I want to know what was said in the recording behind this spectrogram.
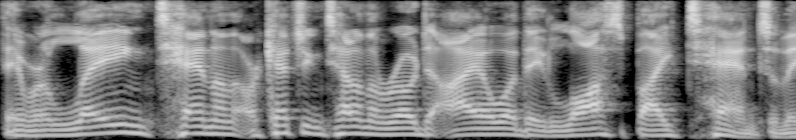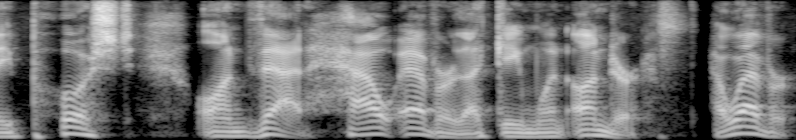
They were laying 10 on or catching 10 on the road to Iowa. They lost by 10. So they pushed on that. However, that game went under. However,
